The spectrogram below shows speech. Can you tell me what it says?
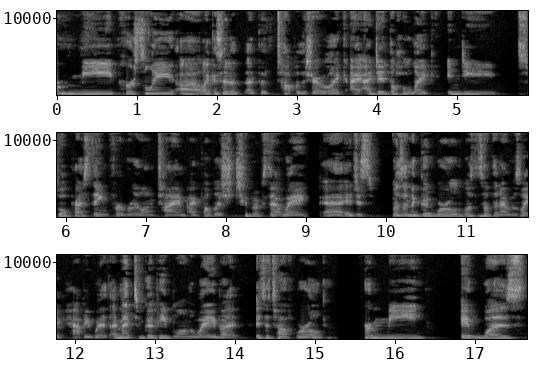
For me personally, uh, like I said at, at the top of the show, like I, I did the whole like indie swell press thing for a really long time. I published two books that way. Uh, it just wasn't a good world. wasn't something I was like happy with. I met some good people on the way, but it's a tough world. For me, it was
